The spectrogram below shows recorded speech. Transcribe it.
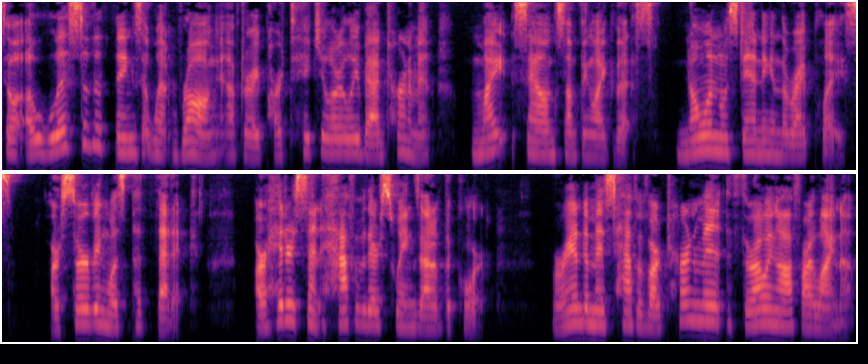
So, a list of the things that went wrong after a particularly bad tournament might sound something like this No one was standing in the right place. Our serving was pathetic. Our hitters sent half of their swings out of the court. Miranda missed half of our tournament, throwing off our lineup.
